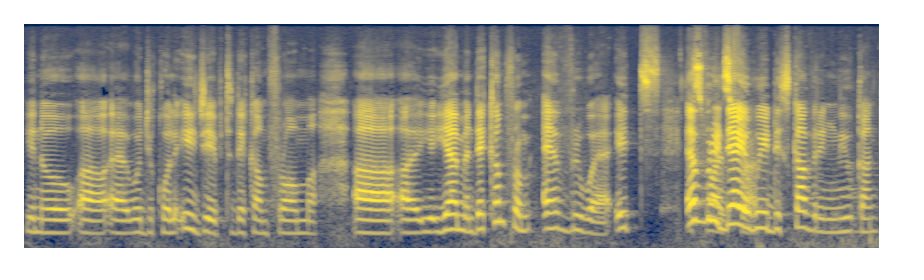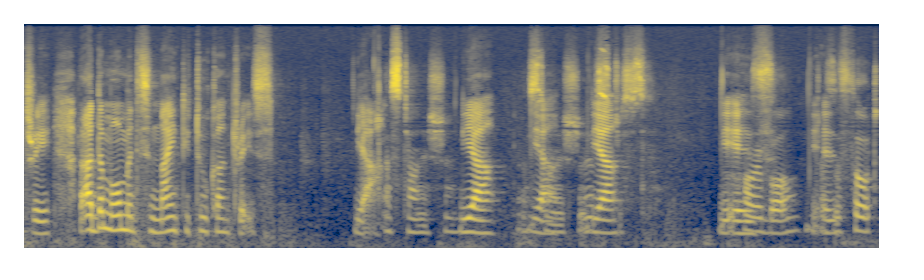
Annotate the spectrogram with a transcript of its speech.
you know, uh, uh, what do you call it, Egypt, they come from uh, uh, Yemen, they come from everywhere. It's, it's every day we're discovering new country. At the moment, it's 92 countries. Yeah. Astonishing. Yeah. Astonishing. Yeah. It's yeah. It is. Horrible, just a thought.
